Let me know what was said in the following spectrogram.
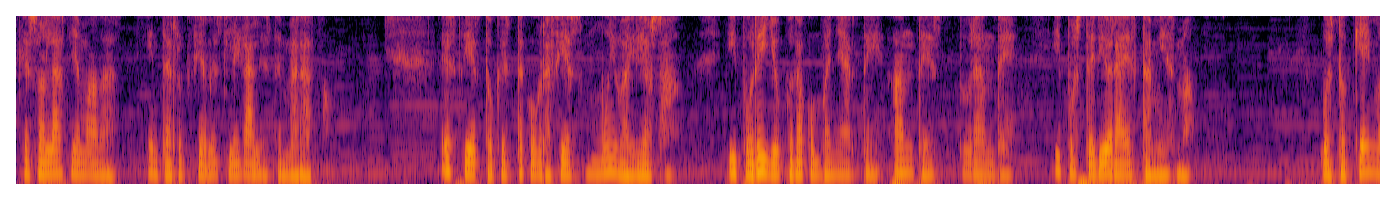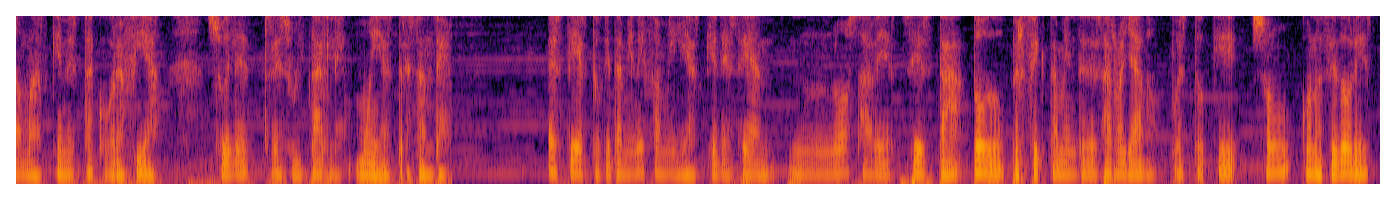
que son las llamadas interrupciones legales de embarazo. Es cierto que esta ecografía es muy valiosa y por ello puedo acompañarte antes, durante y posterior a esta misma, puesto que hay mamás que en esta ecografía suele resultarle muy estresante. Es cierto que también hay familias que desean no saber si está todo perfectamente desarrollado, puesto que son conocedores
